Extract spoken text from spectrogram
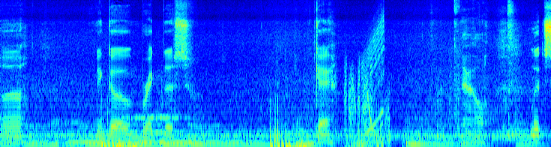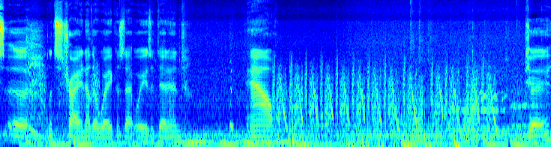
Uh, let me go and break this. Okay. Now, let's, uh, let's try another way, because that way is a dead end. Ow. Okay.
